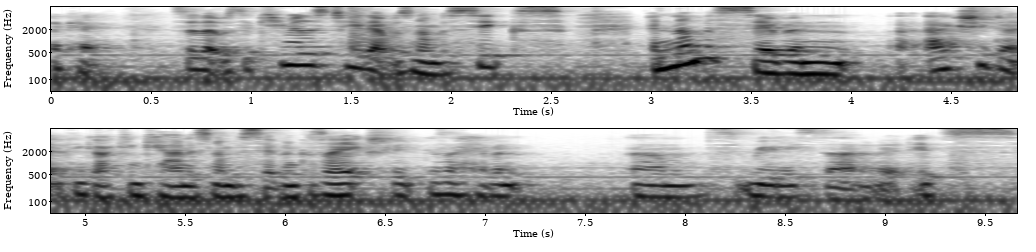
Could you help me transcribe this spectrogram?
okay, so that was the Cumulus Tee, that was number six. And number seven, I actually don't think I can count as number seven because I actually, because I haven't um, really started it. It's,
